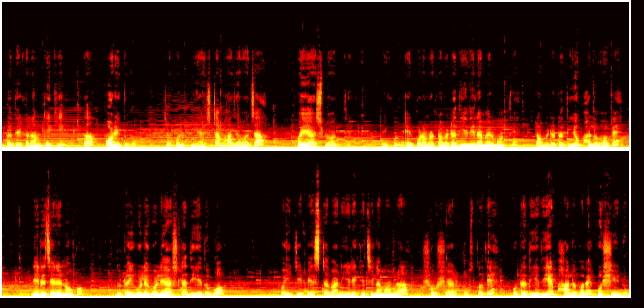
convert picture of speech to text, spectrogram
ওটা দেখালাম ঠিকই। ওটা পরে দেবো। যখন পেঁয়াজটা ভাজা ভাজা হয়ে আসবে অর্ধেক। দেখুন, এরপর আমরা টমেটো দিয়ে দিলাম এর মধ্যে। টমেটোটা দিয়েও ভালোভাবে নেড়ে চেড়ে নেব। দুটোই গলে গলে আসলে দিয়ে দেবো। ওই যে পেস্টটা বানিয়ে রেখেছিলাম আমরা সর্ষে আর পোস্ত দিয়ে, ওটা দিয়ে দিয়ে ভালোভাবে কষিয়ে নেব।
